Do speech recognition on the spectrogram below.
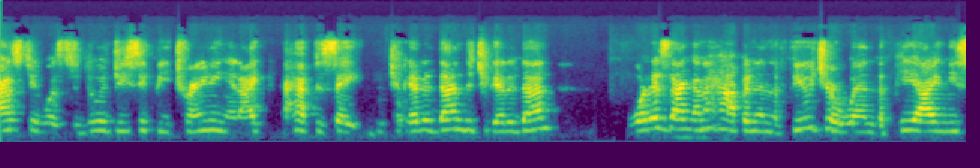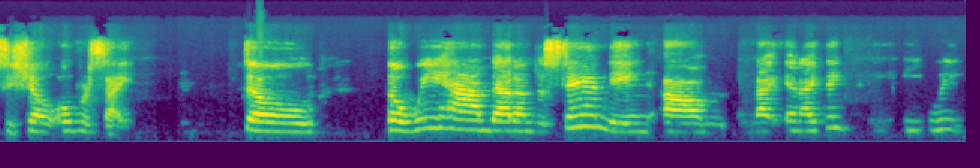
asked you was to do a GCP training, and I have to say, did you get it done? Did you get it done? What is that going to happen in the future when the PI needs to show oversight? So, so we have that understanding, um, and, I, and I think we.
